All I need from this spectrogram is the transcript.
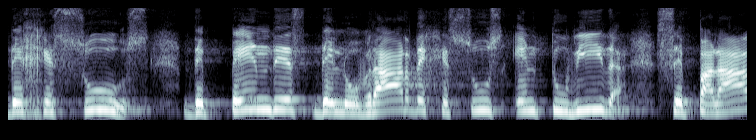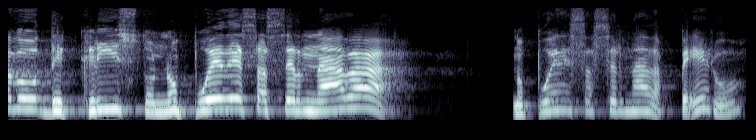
de Jesús, dependes del obrar de Jesús en tu vida. Separado de Cristo no puedes hacer nada. No puedes hacer nada, pero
